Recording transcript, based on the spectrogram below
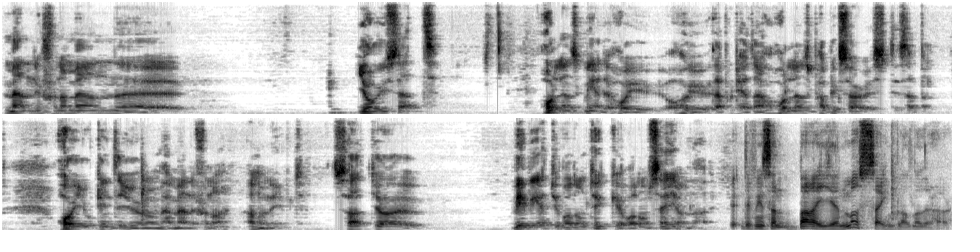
människorna men eh, jag har ju sett Holländsk media har ju, har ju rapporterat, holländsk public service till exempel, har gjort intervjuer med de här människorna anonymt. Så att jag, vi vet ju vad de tycker och vad de säger om det här. Det finns en Bajenmössa inblandad i det här.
